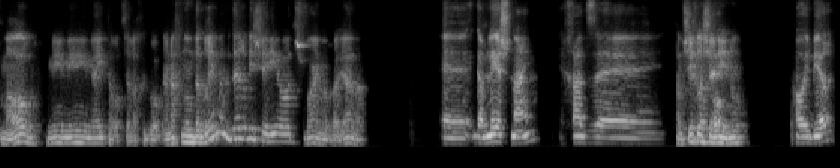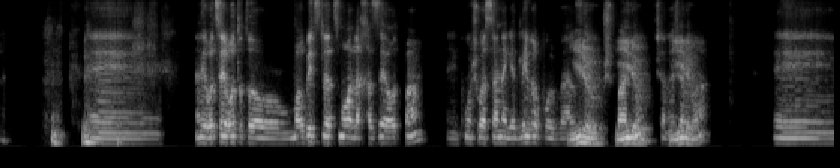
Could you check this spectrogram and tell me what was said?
מאור, מי, מי, מי היית רוצה לחגוג? אנחנו מדברים על דרבי שיהיה עוד שבועיים, אבל יאללה. אה, גם לי יש שניים, אחד זה תמשיך לשני, נו. הויביארד. אה, אני רוצה לראות אותו מרביץ לעצמו על החזה עוד פעם, אה, כמו שהוא עשה נגד ליברפול, ואז יידו, הושפענו שנה. שעברה. אה,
